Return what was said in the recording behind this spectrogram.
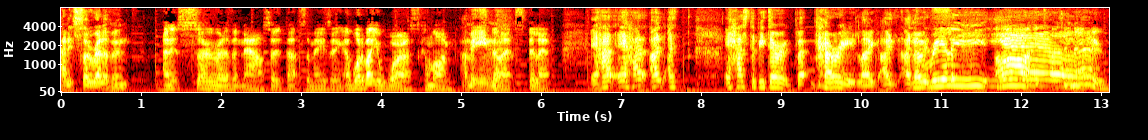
and it's so relevant. And it's so relevant now, so that's amazing. And what about your worst? Come on. I mean- spill it, spill it. It had, it had, I, I, it has to be Derrick Ba- Barry. Like, I, I know it's Really? Yeah. Ah, it's- I don't know.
